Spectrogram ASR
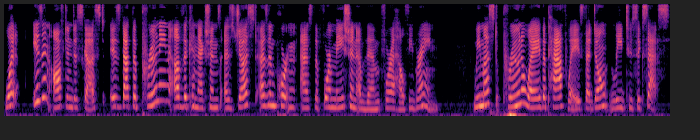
What isn't often discussed is that the pruning of the connections is just as important as the formation of them for a healthy brain. We must prune away the pathways that don't lead to success.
